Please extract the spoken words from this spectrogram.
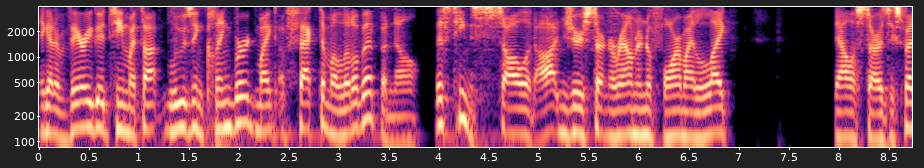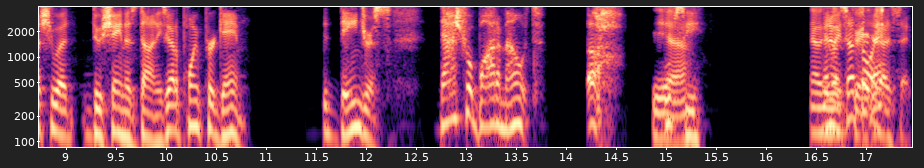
They got a very good team. I thought losing Klingberg might affect them a little bit, but no. This team is solid. Oettinger's starting to round into form. I like Dallas Stars, especially what Duchene has done. He's got a point per game. Dangerous. Nashville bottom out. Ugh. Yeah. Oopsie. No, Anyways, that's great. all I I- got to say.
